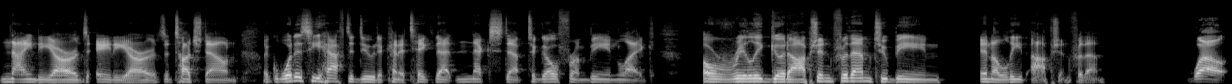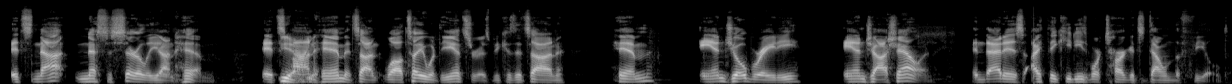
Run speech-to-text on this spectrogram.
90 yards, 80 yards, a touchdown. Like, what does he have to do to kind of take that next step to go from being like a really good option for them to being an elite option for them? Well, it's not necessarily on him. It's Yeah, on yeah. him. It's on. Well, I'll tell you what the answer is because it's on him and Joe Brady and Josh Allen, and that is I think he needs more targets down the field.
